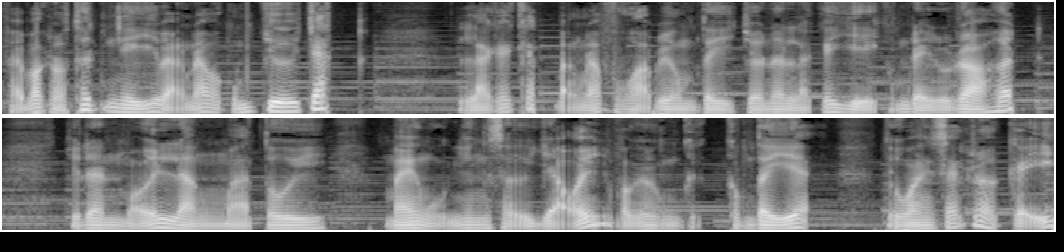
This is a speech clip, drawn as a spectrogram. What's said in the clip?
phải bắt đầu thích nghi với bạn đó và cũng chưa chắc là cái cách bạn đã phù hợp với công ty cho nên là cái gì cũng đầy rủi ro hết. Cho nên mỗi lần mà tôi mang một nhân sự giỏi vào cái công ty á tôi quan sát rất là kỹ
